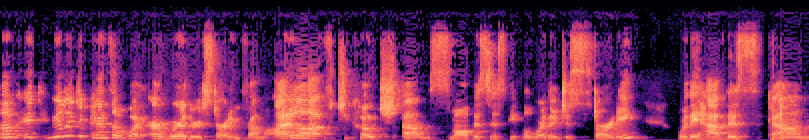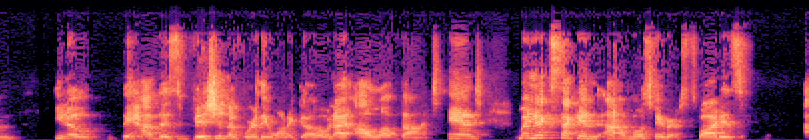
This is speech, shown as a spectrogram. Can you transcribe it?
Um, it really depends on what or where they're starting from. I love to coach um, small business people where they're just starting, where they have this, um, you know, they have this vision of where they want to go, and I, I love that. And my next second uh, most favorite spot is uh,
